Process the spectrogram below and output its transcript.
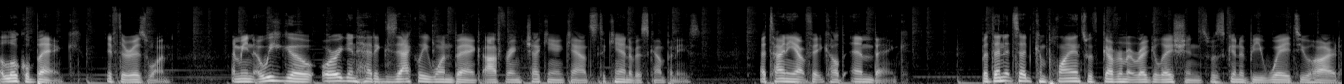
a local bank, if there is one. I mean, a week ago, Oregon had exactly one bank offering checking accounts to cannabis companies, a tiny outfit called M Bank. But then it said compliance with government regulations was going to be way too hard.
